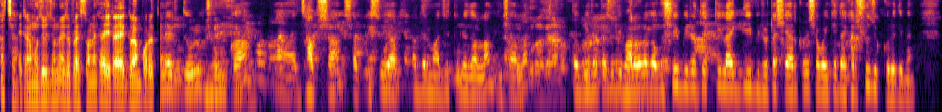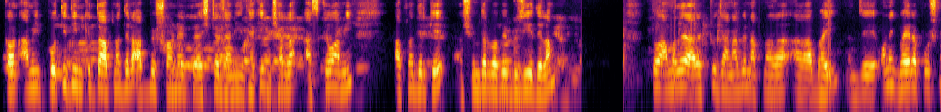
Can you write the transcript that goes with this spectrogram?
আচ্ছা। এটার মজুরির জন্য এটার প্রাইস অনেক হাই এটা এক গ্রাম পরে দুল ঝুমকা ঝাপসা সবকিছুই আপনাদের মাঝে তুলে ধরলাম ইনশাআল্লাহ। তো ভিডিওটা যদি ভালো লাগে অবশ্যই ভিডিওতে একটি লাইক দিয়ে ভিডিওটা শেয়ার করে সবাইকে দেখার সুযোগ করে দিবেন। কারণ আমি প্রতিদিন কিন্তু আপনাদের আপডেট স্বর্ণের প্রাইসটা জানিয়ে থাকি ইনশাআল্লাহ। আজকেও আমি আপনাদেরকে সুন্দরভাবে বুঝিয়ে দিলাম। তো আমাদের আরেকটু জানাবেন আপনারা ভাই যে অনেক ভাইরা প্রশ্ন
